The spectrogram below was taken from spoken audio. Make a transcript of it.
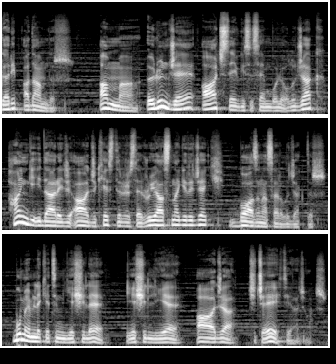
garip adamdır. Ama ölünce ağaç sevgisi sembolü olacak, hangi idareci ağacı kestirirse rüyasına girecek, boğazına sarılacaktır. Bu memleketin yeşile, yeşilliğe, ağaca, çiçeğe ihtiyacı var.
